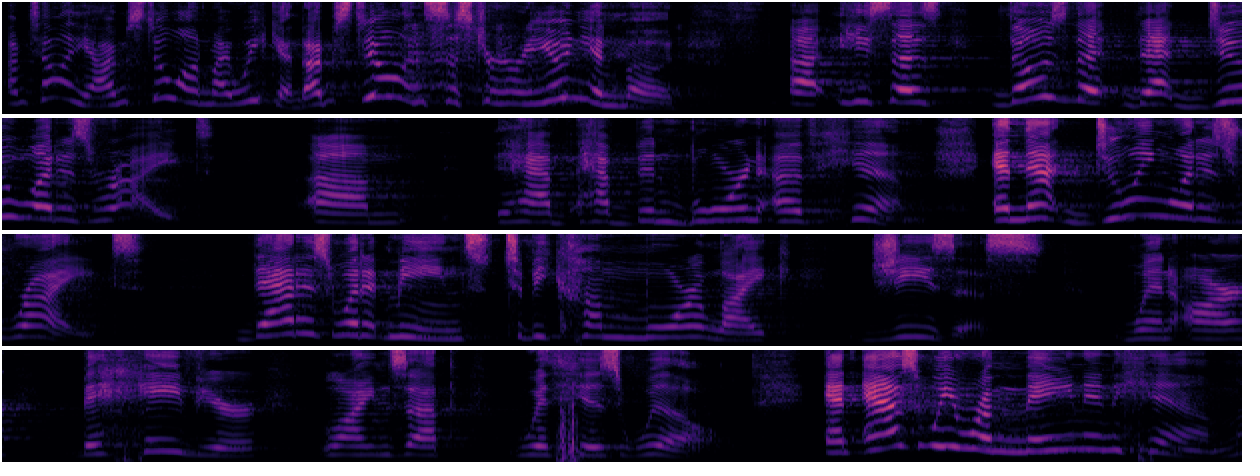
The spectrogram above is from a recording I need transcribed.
I'm telling you, I'm still on my weekend. I'm still in sister reunion mode. Uh, he says, Those that, that do what is right um, have, have been born of him. And that doing what is right, that is what it means to become more like Jesus when our behavior lines up with his will. And as we remain in him,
